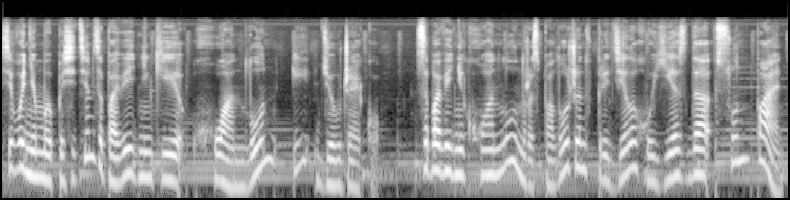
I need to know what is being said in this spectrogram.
Сегодня мы посетим заповедники Хуанлун и Дюджайко. Заповедник Хуанлун расположен в пределах уезда Сунпань,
